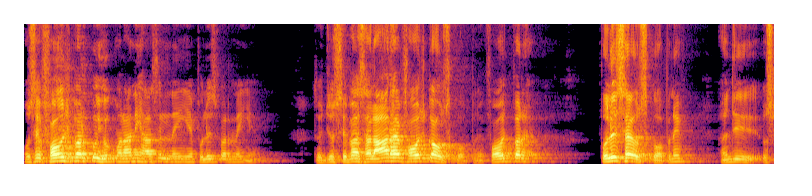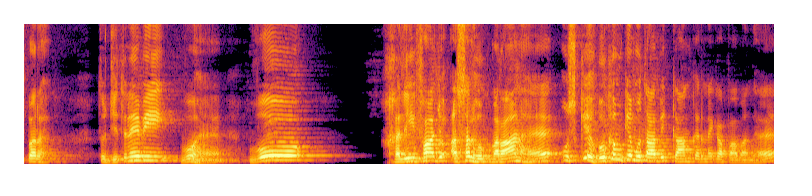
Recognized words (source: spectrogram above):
اسے فوج پر کوئی حکمرانی حاصل نہیں ہے، پولیس پر نہیں ہے۔ تو جو سپا سالار ہے، فوج کا اس کو اپنے فوج پر ہے۔ پولیس ہے اس کو اپنے ہاں جی اس پر۔ ہے تو جتنے بھی وہ ہیں، وہ خلیفہ جو اصل حکمران ہے، اس کے حکم کے مطابق کام کرنے کا پابند ہے،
